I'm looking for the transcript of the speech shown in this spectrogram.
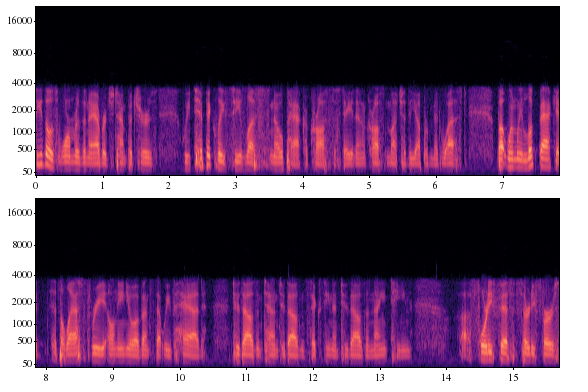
see those warmer than average temperatures, we typically see less snowpack across the state and across much of the upper Midwest. But when we look back at, at the last three El Nino events that we've had 2010, 2016, and 2019 uh, 45th, 31st,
